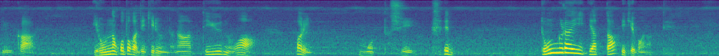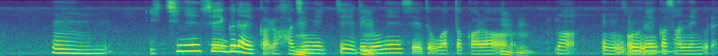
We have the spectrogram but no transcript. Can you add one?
ていうかいろんなことができるんだなっていうのはやっぱり思ったしえどんぐらいやった？生け花って。うん。1年生ぐらいから始めて、でうん。4年生で終わったから、うんうん。まあ、うん、三年。4年か3年ぐらい。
